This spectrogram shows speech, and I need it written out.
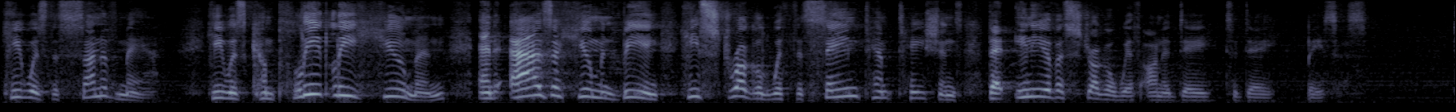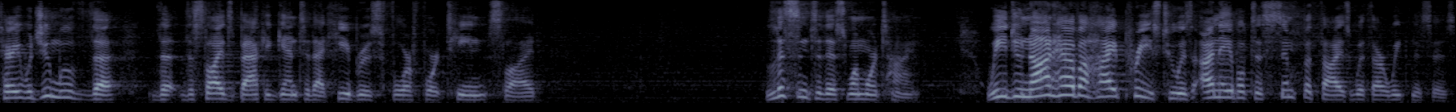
he was the Son of Man he was completely human, and as a human being, he struggled with the same temptations that any of us struggle with on a day to day basis. Terry, would you move the, the, the slides back again to that Hebrews 4:14 slide? Listen to this one more time. We do not have a high priest who is unable to sympathize with our weaknesses,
